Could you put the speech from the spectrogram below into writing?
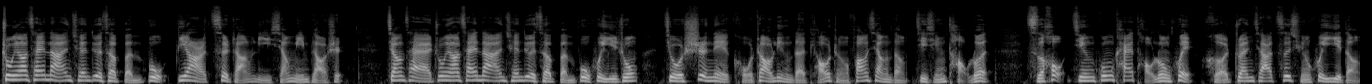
中央灾难安全对策本部第二次长李祥民表示，将在中央灾难安全对策本部会议中就室内口罩令的调整方向等进行讨论。此后，经公开讨论会和专家咨询会议等，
